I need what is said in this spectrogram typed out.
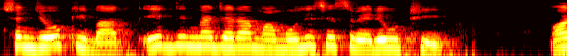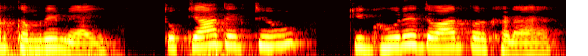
संजोग की बात, एक दिन मैं ज़रा मामूली से सवेरे उठी और कमरे में आई। तो क्या देखती हूँ कि घूरे द्वार पर खड़ा है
